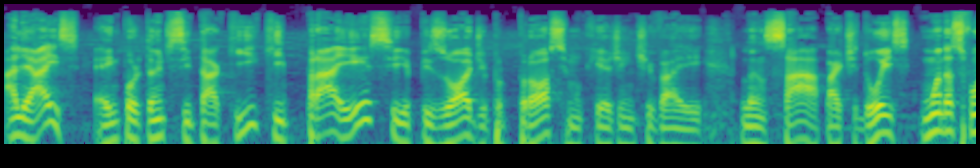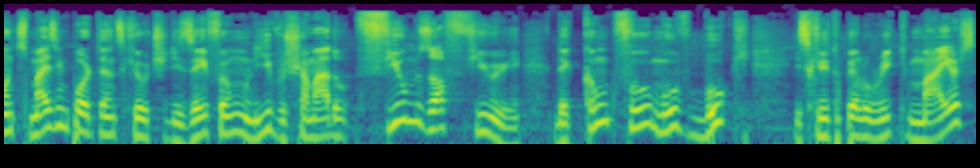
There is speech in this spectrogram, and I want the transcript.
Aliás, é importante citar aqui que para esse episódio, pro próximo que a gente vai lançar, a parte 2, uma das fontes mais importantes que eu utilizei foi um livro chamado Films of Fury, The Kung Fu Move Book, escrito pelo Rick Myers,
